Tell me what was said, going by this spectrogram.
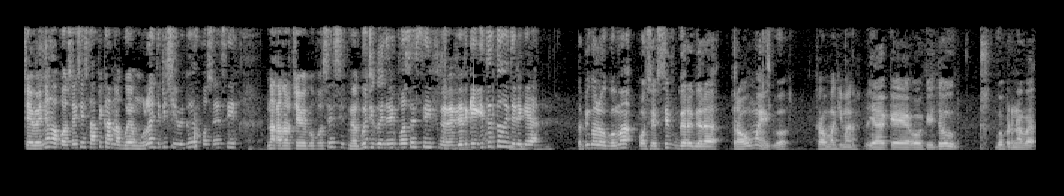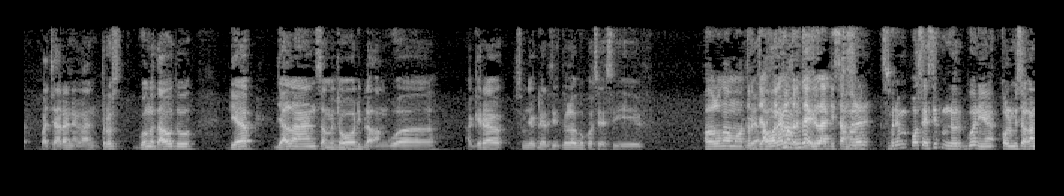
ceweknya nggak posesif tapi karena gue yang mulai jadi cewek gue yang posesif. Nah karena cewek gue posesif, nah gue juga jadi posesif. Nah, jadi kayak gitu tuh jadi kayak Tapi kalau gue mah posesif gara-gara trauma ya gue. Trauma gimana? Ya kayak waktu itu gue pernah pa- pacaran ya kan. Terus gue nggak tahu tuh dia jalan sama cowok di belakang gue. Akhirnya semenjak dari situ lah gue posesif. Oh lu nggak mau Ya, terjadi awalnya itu emang enggak terjadi ya. lagi sama Sebenarnya sebenarnya posesif menurut gue nih ya. Kalau misalkan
